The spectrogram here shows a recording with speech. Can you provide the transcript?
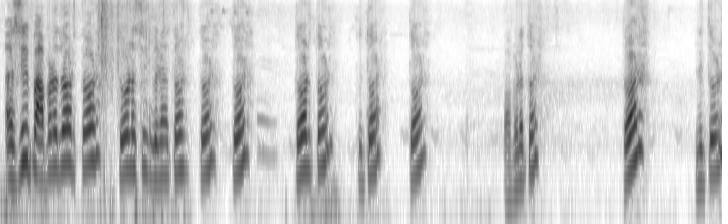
અશ્વી પાપડા તોડ તોડ તોડ અશ્વી બેટા તોડ તોડ તોડ તોડ તોડ તું તોડ તોડ પાપડા તોડ તોડની તોડ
